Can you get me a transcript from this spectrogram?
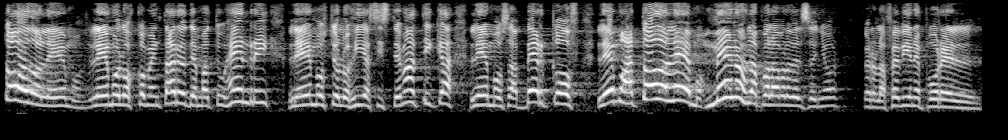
Todo leemos. Leemos los comentarios de Matthew Henry, leemos teología sistemática, leemos a Berkhoff, leemos a todos, leemos, menos la palabra del Señor. Pero la fe viene por el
